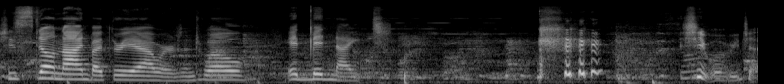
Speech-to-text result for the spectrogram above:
She's still nine by three hours and 12 at midnight. she will be 10.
